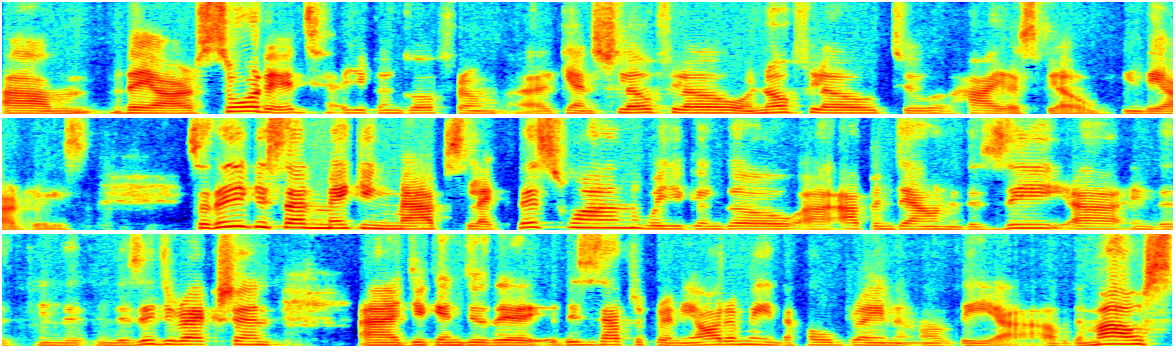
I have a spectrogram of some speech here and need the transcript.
um, they are sorted, you can go from again slow flow or no flow to highest flow in the arteries. So then you can start making maps like this one, where you can go uh, up and down in the z uh, in the in the in the z direction. And you can do the this is after craniotomy in the whole brain of the uh, of the mouse,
